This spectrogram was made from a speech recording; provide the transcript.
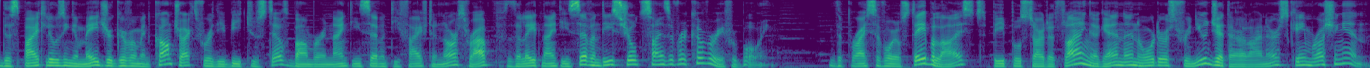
Despite losing a major government contract for the B 2 stealth bomber in 1975 to Northrop, the late 1970s showed signs of recovery for Boeing. The price of oil stabilized, people started flying again, and orders for new jet airliners came rushing in.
